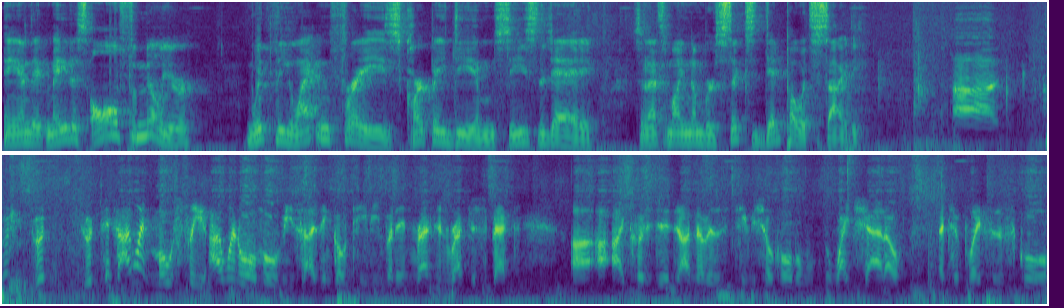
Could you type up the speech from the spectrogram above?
And it made us all familiar with the Latin phrase "Carpe diem," seize the day. So that's my number six, Dead Poet Society. Uh, good, good, good picks. I went mostly. I went all movies. I didn't go TV, but in re- in retrospect, I, I could have did. I remember this TV show called The, White Shadow that took place at a school.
